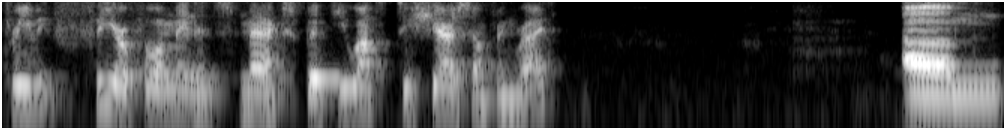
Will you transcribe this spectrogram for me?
three, three or four minutes max, but you wanted to share something, right? Um,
